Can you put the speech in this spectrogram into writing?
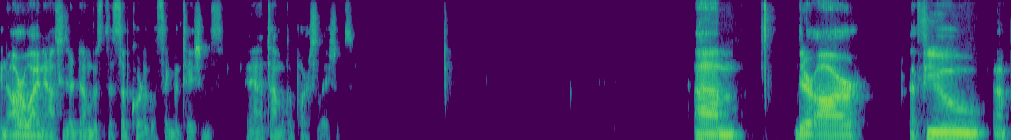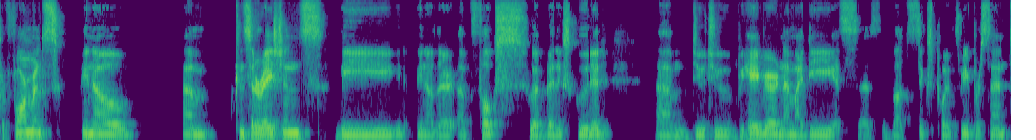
And ROI analyses are done with the subcortical segmentations and anatomical parcellations. Um, there are a few um, performance, you know, um, considerations. The you know there of folks who have been excluded um, due to behavior and MID, it's, it's about 6.3%.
